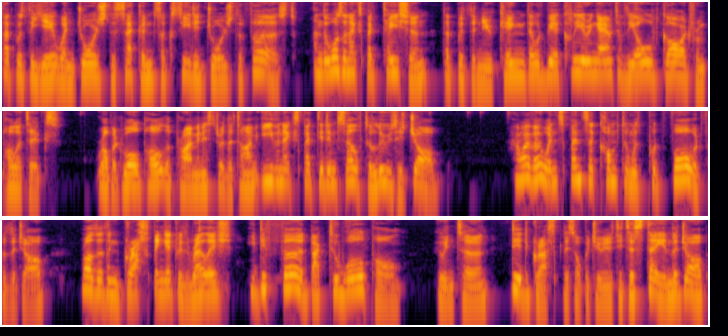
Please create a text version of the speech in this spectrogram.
That was the year when George II succeeded George I, and there was an expectation that with the new king there would be a clearing out of the old guard from politics. Robert Walpole, the Prime Minister at the time, even expected himself to lose his job. However, when Spencer Compton was put forward for the job, rather than grasping it with relish, he deferred back to Walpole, who in turn did grasp this opportunity to stay in the job,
